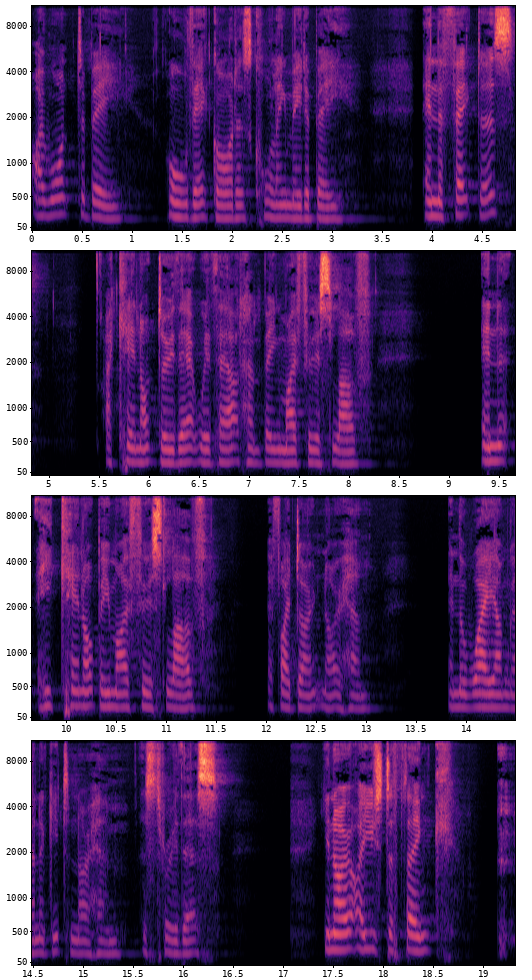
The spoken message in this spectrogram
I want to be all that God is calling me to be. And the fact is, I cannot do that without Him being my first love. And He cannot be my first love if I don't know Him. And the way I'm going to get to know Him is through this. You know, I used to think,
